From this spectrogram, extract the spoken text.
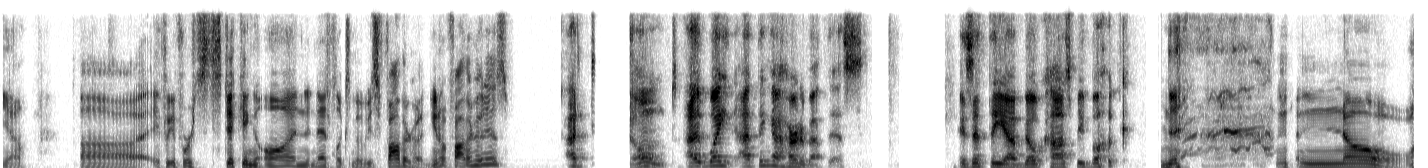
Yeah. Uh, if, if we're sticking on Netflix movies, Fatherhood. You know what Fatherhood is? I don't. I wait. I think I heard about this. Is it the uh, Bill Cosby book? no.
